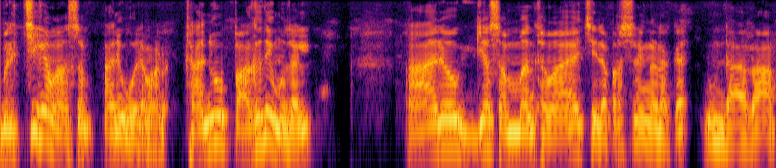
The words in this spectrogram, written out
വൃശ്ചിക മാസം അനുകൂലമാണ്. ധനു പകുതി മുതൽ ആരോഗ്യ സംബന്ധമായ ചില പ്രശ്നങ്ങളൊക്കെ ഉണ്ടാകാം.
